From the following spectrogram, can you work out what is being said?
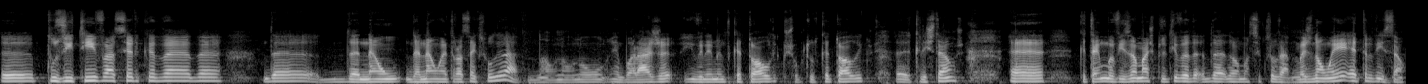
uh, positiva acerca da, da, da, da, não, da não heterossexualidade. Não, não, não, embora haja, evidentemente, católicos, sobretudo católicos, uh, cristãos, uh, que têm uma visão mais positiva da, da, da, homossexualidade. Mas não é a tradição.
